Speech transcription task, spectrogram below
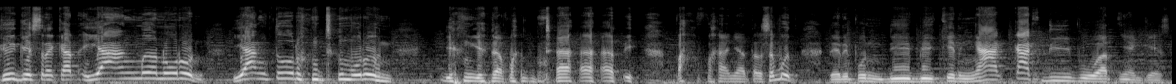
kegesrekan yang menurun, yang turun temurun yang ia dapat dari papanya tersebut. Dari pun dibikin ngakak dibuatnya guys.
